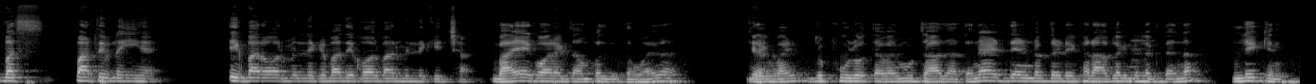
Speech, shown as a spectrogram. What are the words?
बस पार्थिव नहीं है। एक बार और मिलने के बाद एक और बार मिलने की इच्छा। भाई एक और एग्जांपल देता हूँ भाई मैं। क्या? देख भाई जो फूल होता है भाई मुरझा जाता है ना at the end of the day खराब लगने लगता है ना। लेकिन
